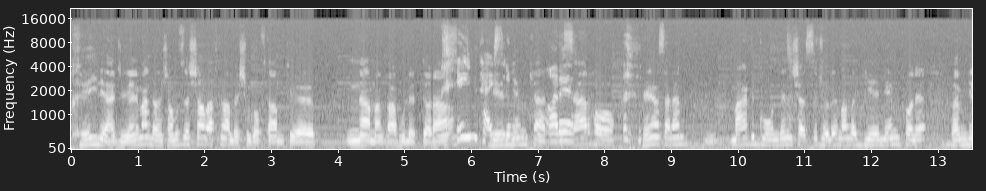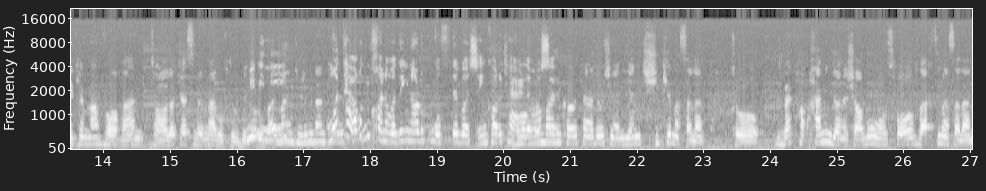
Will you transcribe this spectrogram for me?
خیلی عجیب یعنی من دانش آموز داشتم وقتی من بهش می‌گفتم که نه من قبولت دارم خیلی گریه تاثیر می‌کرد. آره. پسرها. یعنی مثلا مرد گنده نشسته جلوی من و گریه می‌کنه. و میگه که من واقعا تا حالا کسی بهم نگفته بود. می‌بینی؟ من اینجوری بودم ما توقع داریم خانواده اینا رو گفته باشه این کارو کرده باشه این کار کرده باشه یعنی یعنی چی که مثلا تو بعد همین دانش آموز خب وقتی مثلا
